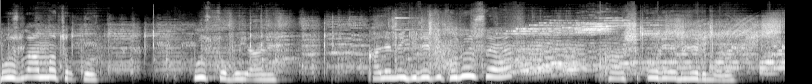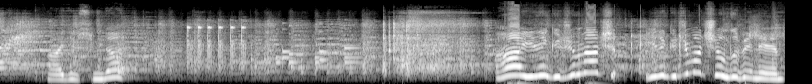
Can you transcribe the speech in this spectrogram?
Buzlanma topu. Buz topu yani. Kaleme girecek olursa karşı koruyabilirim onu. Haydi bismillah. Aha yine gücüm aç yine gücüm açıldı benim.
